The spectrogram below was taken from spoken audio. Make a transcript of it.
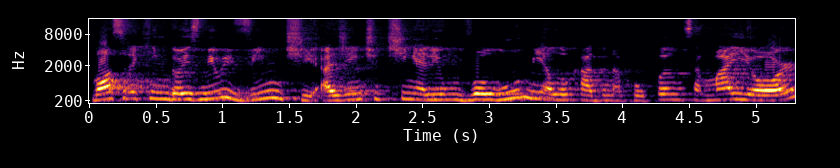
mostra que em 2020 a gente tinha ali um volume alocado na poupança maior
